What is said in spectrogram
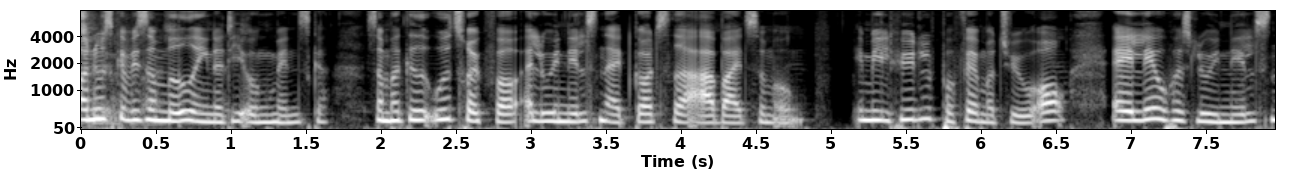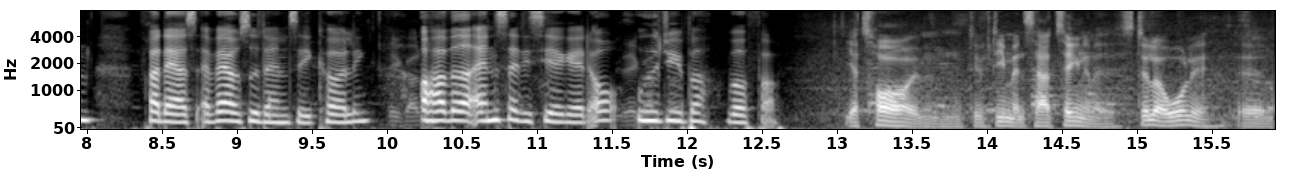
og nu skal vi så møde en af de unge mennesker, som har givet udtryk for, at Louis Nielsen er et godt sted at arbejde som ung. Emil Hyttel på 25 år er elev hos Louis Nielsen fra deres erhvervsuddannelse i Kolding, og har været ansat i cirka et år, uddyber hvorfor. Jeg tror, øhm, det er fordi, man tager tingene stille og roligt. Øhm,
